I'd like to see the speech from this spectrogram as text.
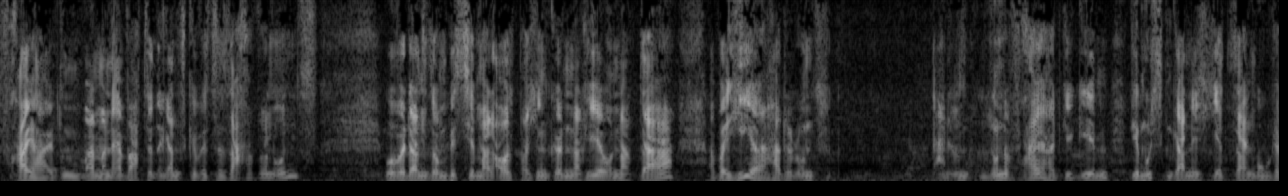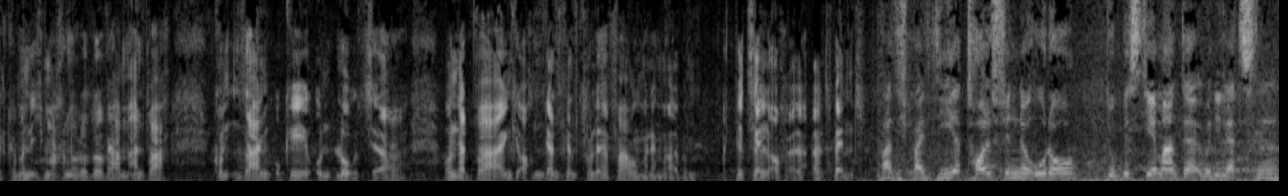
Freiheiten, weil man erwartet eine ganz gewisse Sache von uns, wo wir dann so ein bisschen mal ausbrechen können nach hier und nach da. Aber hier hat es uns hat uns so eine Freiheit gegeben. Wir mussten gar nicht jetzt sagen, oh, das können wir nicht machen oder so. Wir haben einfach, konnten sagen, okay und los, ja. Und das war eigentlich auch eine ganz, ganz tolle Erfahrung bei dem Album. Speziell auch als Band. Was ich bei dir toll finde, Udo, du bist jemand, der über die letzten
